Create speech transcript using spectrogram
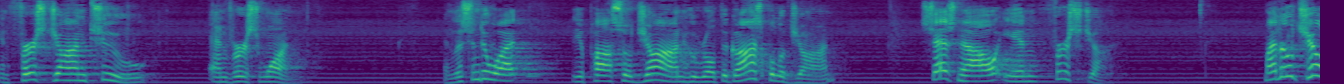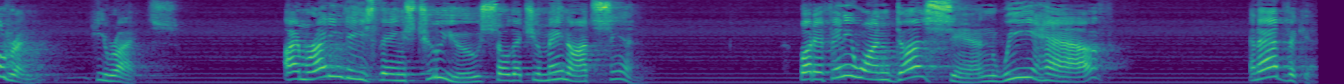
in 1 John 2 and verse 1. And listen to what the Apostle John, who wrote the Gospel of John, says now in 1 John. My little children, he writes, I'm writing these things to you so that you may not sin. But if anyone does sin, we have an advocate.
